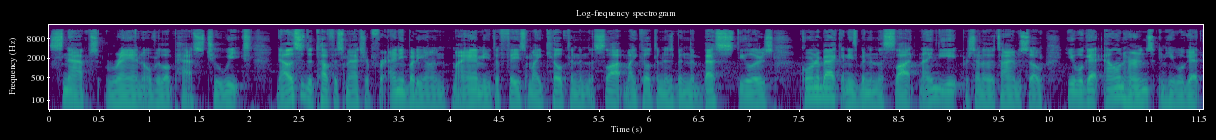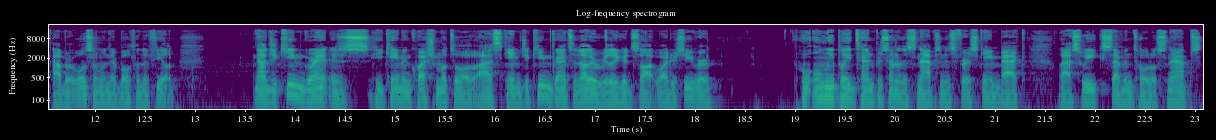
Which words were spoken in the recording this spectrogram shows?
snaps ran over the past two weeks. Now this is the toughest matchup for anybody on Miami to face Mike Hilton in the slot. Mike Hilton has been the best Steelers cornerback, and he's been in the slot 98% of the time. So he will get Allen Hurns and he will get Albert Wilson when they're both on the field. Now, Jakeem Grant is he came in questionable to the last game. Jakeem Grant's another really good slot wide receiver who only played 10% of the snaps in his first game back last week, seven total snaps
